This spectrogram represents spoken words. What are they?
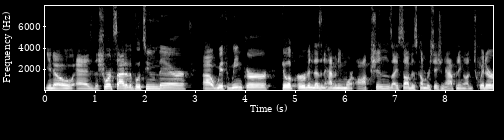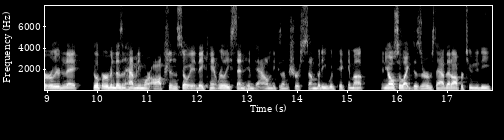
you know, as the short side of the platoon there uh, with Winker? Phillip Ervin doesn't have any more options. I saw this conversation happening on Twitter earlier today. Phillip Ervin doesn't have any more options, so it, they can't really send him down because I'm sure somebody would pick him up, and he also like deserves to have that opportunity.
